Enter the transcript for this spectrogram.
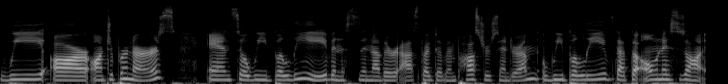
we are entrepreneurs. And so we believe, and this is another aspect of imposter syndrome, we believe that the onus is on,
